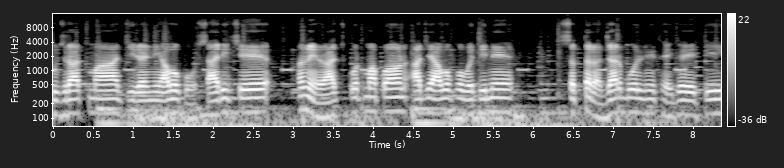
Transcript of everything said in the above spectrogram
ગુજરાતમાં જીરાની આવકો સારી છે અને રાજકોટમાં પણ આજે આવકો વધીને સત્તર હજાર બોરીની થઈ ગઈ હતી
